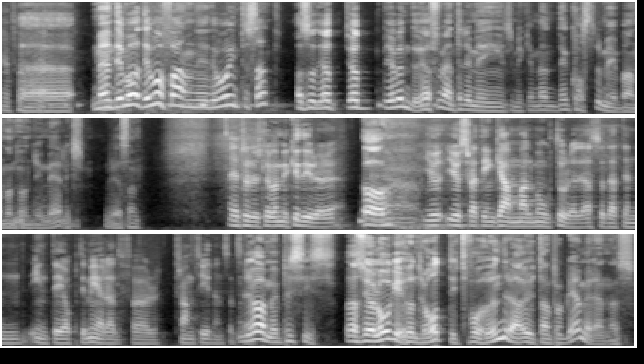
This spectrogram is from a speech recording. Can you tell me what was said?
Eh, men det var, det var fan, det var intressant. Alltså jag, jag, jag vet inte, jag förväntade mig inte så mycket, men det kostade mig bara någon hundring mer liksom, resan. Jag trodde det skulle vara mycket dyrare. Ja, Ju- Just för att det är en gammal motor, alltså att den inte är optimerad för framtiden. Så att säga. ja men precis. Alltså jag låg i 180-200 utan problem med den alltså.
